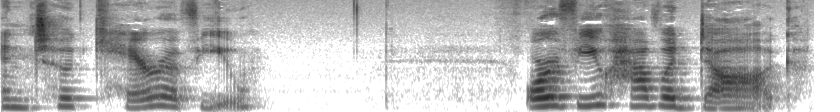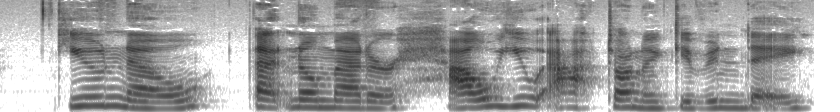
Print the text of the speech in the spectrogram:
and took care of you. Or if you have a dog, you know that no matter how you act on a given day,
